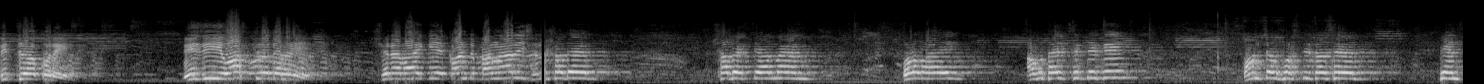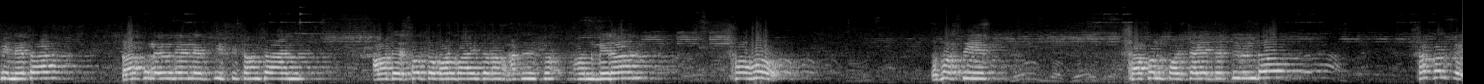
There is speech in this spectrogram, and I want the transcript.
বিদ্রোহ করে নিজি অস্ত্র ধরে সেনাবাহিনীকে কণ্ঠ বাঙালি পরিষদের সাবেক চেয়ারম্যান বড় ভাই আবু তাইব সিদ্দিকী, মঞ্চে উপস্থিত আছেন বিএনপি নেতা দরকুল ইউনিয়নের কৃষি সন্তান, আমাদের সদ্য বড় ভাই জনাব হাজির মিরান সহ উপস্থিত সকল পর্যায়ের ব্যক্তিবৃন্দ সকলকে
